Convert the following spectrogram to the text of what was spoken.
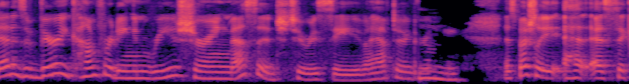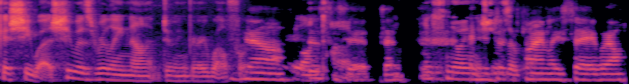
that is a very comforting and reassuring message to receive. I have to agree. Mm. Especially as sick as she was. She was really not doing very well for yeah, a long this time. Is it. And, and just knowing and that you she just was okay. finally say, well,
